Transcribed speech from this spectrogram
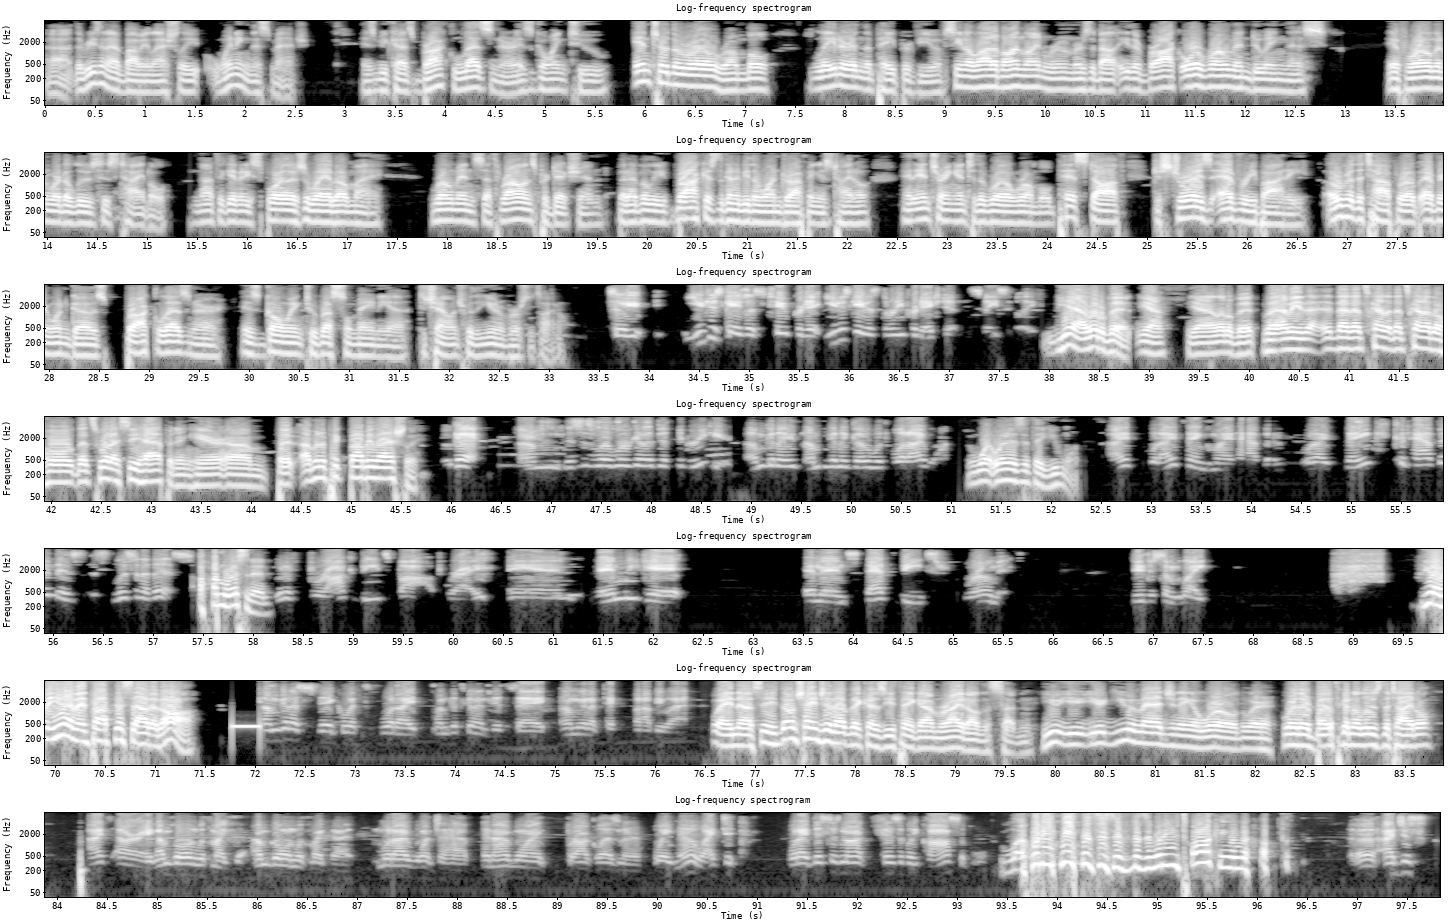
Uh, the reason I have Bobby Lashley winning this match is because Brock Lesnar is going to enter the Royal Rumble later in the pay per view. I've seen a lot of online rumors about either Brock or Roman doing this if Roman were to lose his title. Not to give any spoilers away about my Roman Seth Rollins prediction, but I believe Brock is going to be the one dropping his title and entering into the Royal Rumble, pissed off, destroys everybody. Over the top rope, everyone goes. Brock Lesnar is going to WrestleMania to challenge for the Universal title. So you, you just gave us two predict. You just gave us three predictions, basically. Yeah, a little bit. Yeah, yeah, a little bit. But I mean, that, that, that's kind of that's kind of the whole. That's what I see happening here. Um, but I'm gonna pick Bobby Lashley. Okay. Um, this is where we're gonna disagree here. I'm gonna I'm gonna go with what I want. What what is it that you want? I what I think might happen. What I think could happen is, is listen to this. I'm listening. What if Brock beats Bob, right? And then we get, and then Seth beats Roman due to some like. You haven't you haven't thought this out at all. I'm gonna stick with what I. I'm just gonna just say I'm gonna pick Bobby Lashley. Wait, no, see, don't change it up because you think I'm right all of a sudden. You you you you imagining a world where where they're both gonna lose the title? I all right. I'm going with my. I'm going with my gut. What I want to have, and I want Brock Lesnar. Wait, no, I did. What I this is not physically possible. What, what do you mean this isn't physical? What are you talking about? Uh, I just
